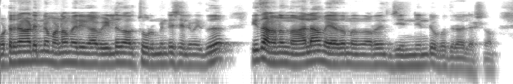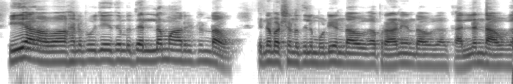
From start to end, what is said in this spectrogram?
മുട്ടനാടിന്റെ മണം വരിക വീട്ടിൽ നിറച്ച് ഉറുമ്പിന്റെ ശല്യം. ഇത് ഇതാണ് നാലാം വേദം എന്ന് പറയുന്നത് ജിന്നിന്റെ ഉപദ്രവ ലക്ഷണം ഈ ആവാഹന പൂജ ചെയ്യുമ്പോൾ ഇതെല്ലാം മാറിയിട്ടുണ്ടാവും. പിന്നെ ഭക്ഷണത്തിൽ മുടി ഉണ്ടാവുക പ്രാണി ഉണ്ടാവുക കല്ലുണ്ടാവുക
